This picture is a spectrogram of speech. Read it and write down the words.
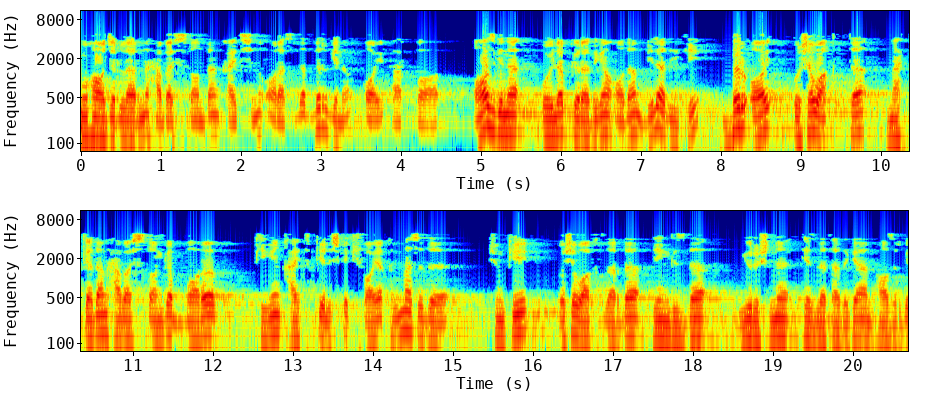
muhojirlarni habashistondan qaytishini orasida birgina oy farq bor. Ozgina o'ylab ko'radigan odam biladiki bir oy o'sha vaqtda makkadan habashistonga borib keyin qaytib kelishga kifoya qilmas edi. Chunki o'sha vaqtlarda dengizda yurishni tezlatadigan hozirgi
